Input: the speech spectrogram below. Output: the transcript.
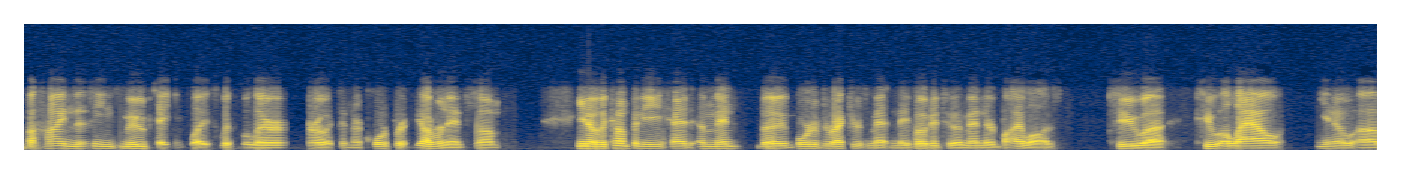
behind the scenes move taking place with Valero and their corporate governance. Um, you know, the company had amended the board of directors met and they voted to amend their bylaws to uh, to allow you know uh,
